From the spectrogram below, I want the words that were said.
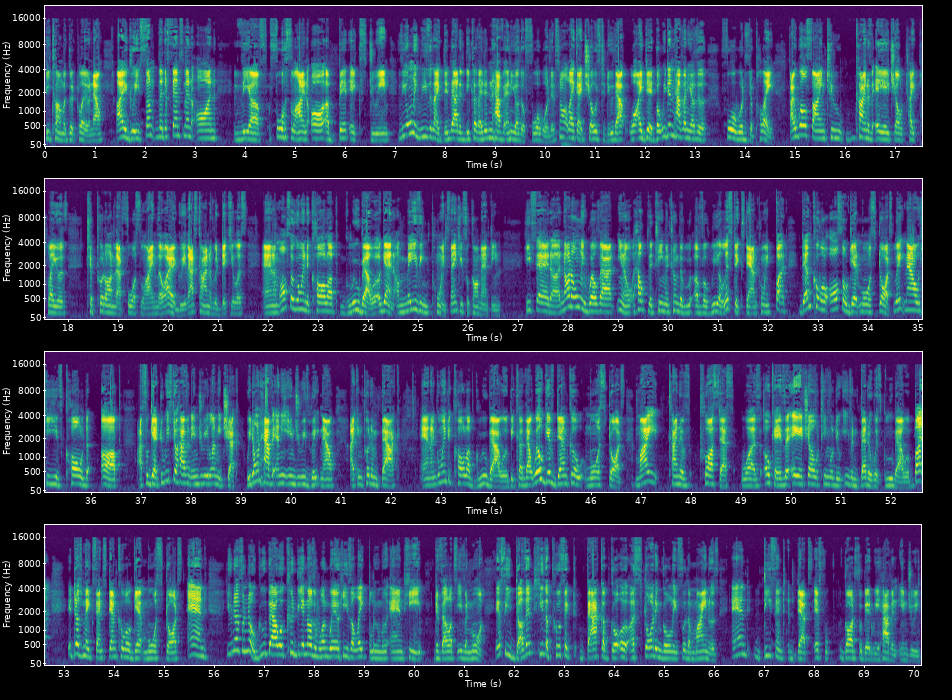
become a good player. Now, I agree. Some the defensemen on the uh, fourth line are a bit extreme. The only reason I did that is because I didn't have any other forward. It's not like I chose to do that. Well, I did, but we didn't have any other forwards to play. I will sign two kind of AHL type players to put on that fourth line, though. I agree. That's kind of ridiculous. And I'm also going to call up Grubauer. Again, amazing point. Thank you for commenting. He said, uh, not only will that, you know, help the team in terms of, of a realistic standpoint, but Demko will also get more starts. Right now, he's called up. I forget, do we still have an injury? Let me check. We don't have any injuries right now. I can put him back. And I'm going to call up Grubauer because that will give Demko more starts. My kind of process was, okay, the AHL team will do even better with Grubauer, but it does make sense. Demko will get more starts, and you never know. Grubauer could be another one where he's a late bloomer and he develops even more. If he doesn't, he's a perfect backup goal, a starting goalie for the minors, and decent depth if, God forbid, we have an injury.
